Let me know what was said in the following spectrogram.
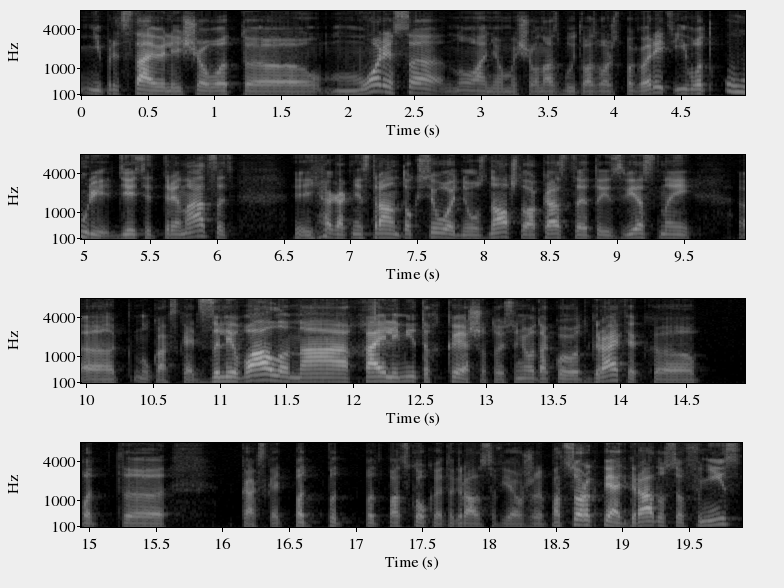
не представили еще вот э, Морриса. Ну, о нем еще у нас будет возможность поговорить. И вот Ури 10-13. Я, как ни странно, только сегодня узнал, что, оказывается, это известный э, ну, как сказать, заливало на хай-лимитах кэша. То есть у него такой вот график э, под, э, как сказать, под, под, под, под сколько это градусов? Я уже, под 45 градусов вниз,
